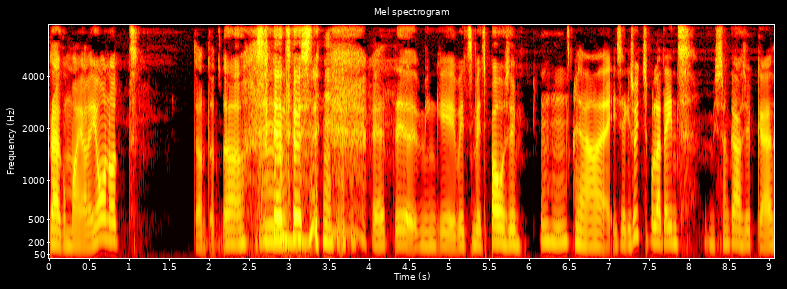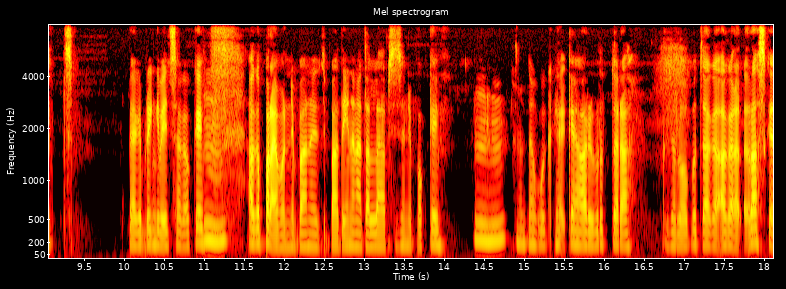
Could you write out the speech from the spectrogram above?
praegu ma ei ole joonud. see on tõesti, et eh, mingi võtsin veits pausi Mhm. ja isegi suitsu pole teinud, mis on ka siuke, et pea käib ringi veits, aga okei okay., Mhm. aga parem on juba nüüd juba teine nädal läheb, siis on juba okei Mhm. okay., et nagu ke- keha harjub ruttu ära, kui sa loobud, aga, aga raske,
